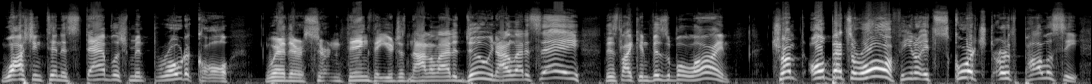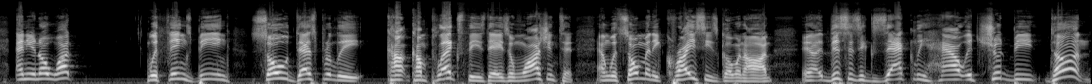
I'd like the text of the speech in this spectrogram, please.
Washington establishment protocol where there are certain things that you're just not allowed to do, you're not allowed to say. This like invisible line. Trump, all bets are off. You know, it's scorched earth policy. And you know what? With things being so desperately co- complex these days in Washington and with so many crises going on, uh, this is exactly how it should be done.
